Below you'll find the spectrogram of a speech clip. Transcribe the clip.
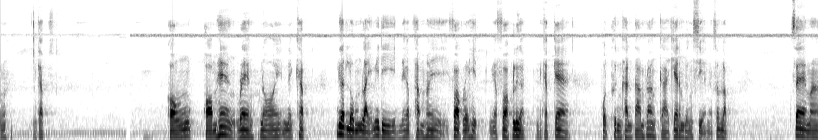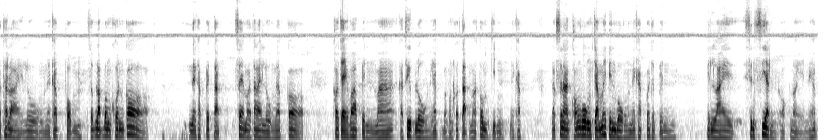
นะครับ ของผอมแห้งแรงน้อยนะครับ เลือดลมไหลไม่ดีนะครับทำให้ฟอกโลหิตนะครับฟอกเลือดนะครับ แก้ผดผื่นคันตามร่างกายแก้น้ำเหลืองเสียนะครับสำหรับแส้มาทลายลงนะครับ ผมสำหรับบางคนก็นะครับไปตัดแส้มาทลายลงนะครับ ก็เข้าใจว่าเป็นม้ากระทืบลงนะครับ บางคนก็ตัดมาต้มกินนะครับ ลักษณะของวงจะไม่เป็นวงนะครับ ก็จะเป็น เป็นลายเส้นเสี้ยนออกหน่อยนะครับ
